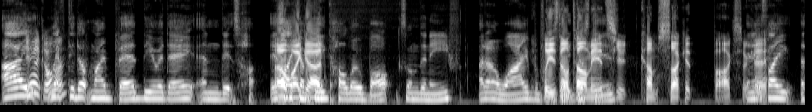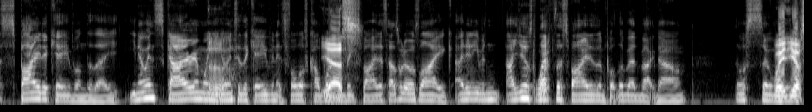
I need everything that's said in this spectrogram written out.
I Yeah, go on. lifted up my bed the other day, and it's ho- it's Oh like a God. big hollow box underneath. I don't know why, but Please don't tell me is. it's your come suck it box. Okay. And it's like a spider cave under there. You know, in Skyrim when you go into the cave and it's full of cobwebs Yes. and big spiders. That's what it was like. I didn't even. I just left the spiders and put the bed back down. There was so. Wait, you have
